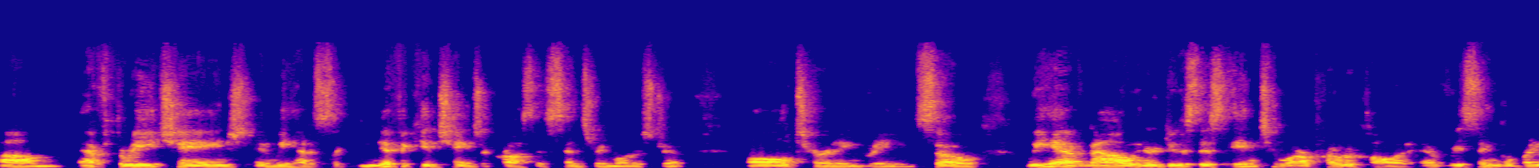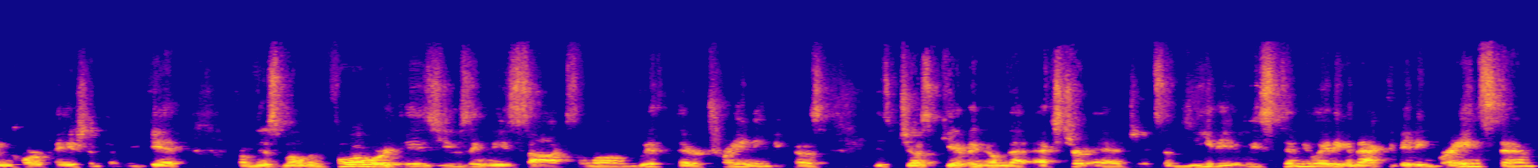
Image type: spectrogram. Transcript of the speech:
um, F3 changed, and we had a significant change across this sensory motor strip, all turning green. So we have now introduced this into our protocol, and every single BrainCore patient that we get from this moment forward is using these socks along with their training because it's just giving them that extra edge. It's immediately stimulating and activating brainstem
